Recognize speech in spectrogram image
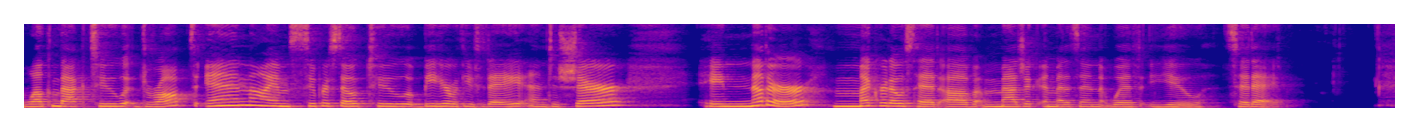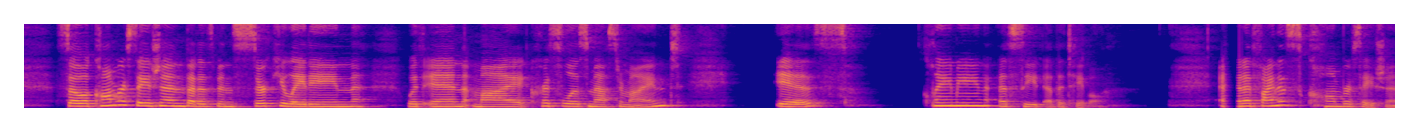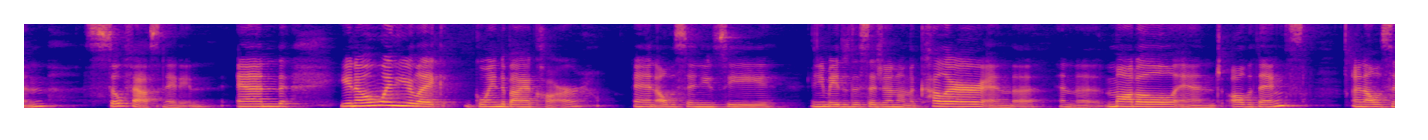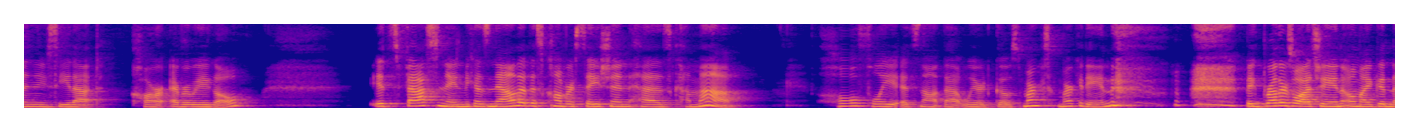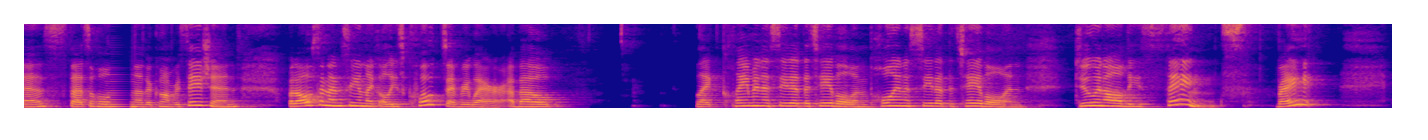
Welcome back to Dropped In. I am super stoked to be here with you today and to share another microdose hit of magic and medicine with you today. So, a conversation that has been circulating within my Chrysalis mastermind is claiming a seat at the table. And I find this conversation so fascinating. And you know, when you're like going to buy a car and all of a sudden you see and you made a decision on the color and the and the model and all the things, and all of a sudden you see that car everywhere you go. It's fascinating because now that this conversation has come up, hopefully it's not that weird ghost marketing. Big Brother's watching. Oh my goodness, that's a whole nother conversation. But all of a sudden, I'm seeing like all these quotes everywhere about like claiming a seat at the table and pulling a seat at the table and doing all these things, right?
